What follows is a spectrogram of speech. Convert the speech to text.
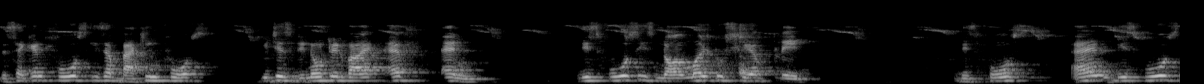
the second force is a backing force, which is denoted by Fn. This force is normal to shear plane this force and this force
